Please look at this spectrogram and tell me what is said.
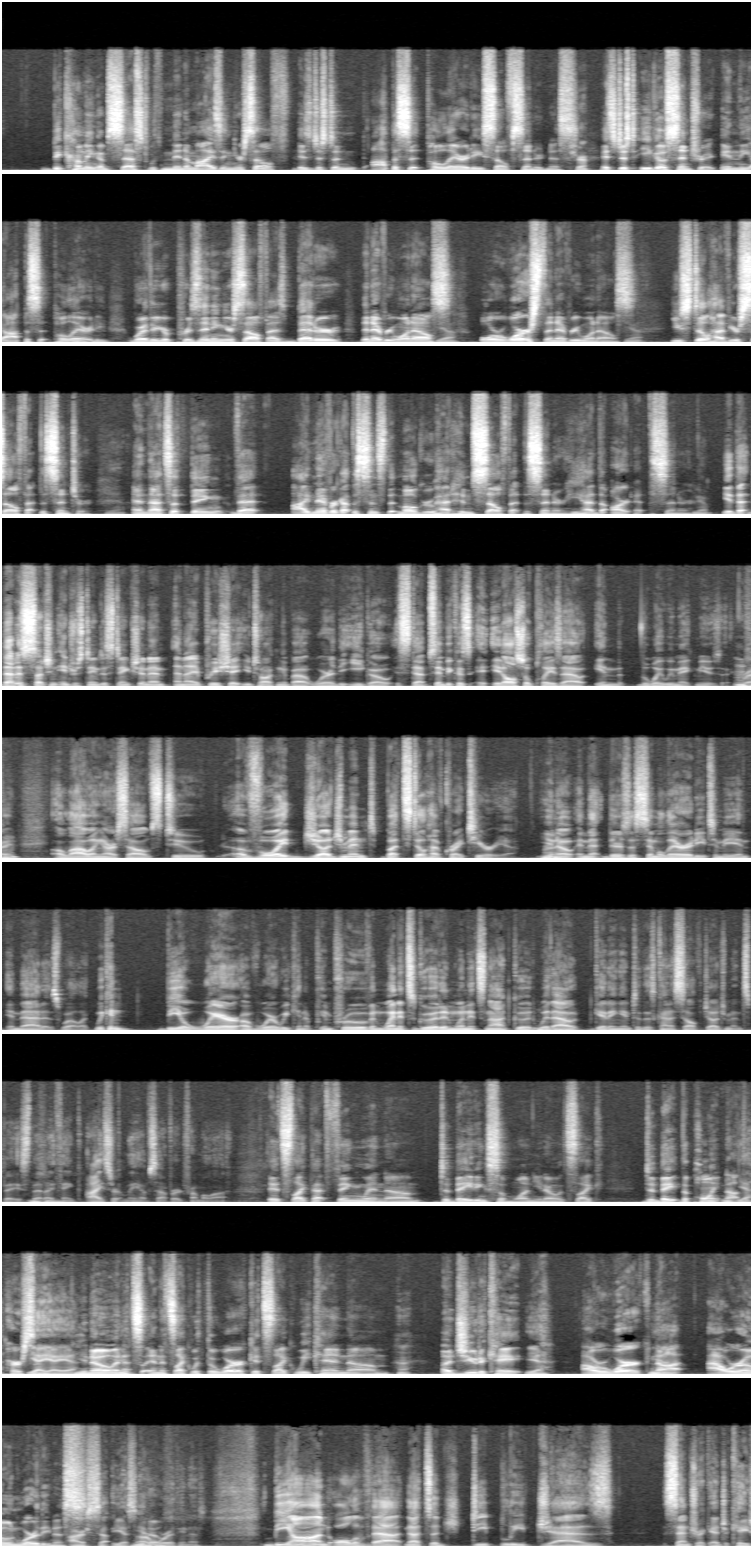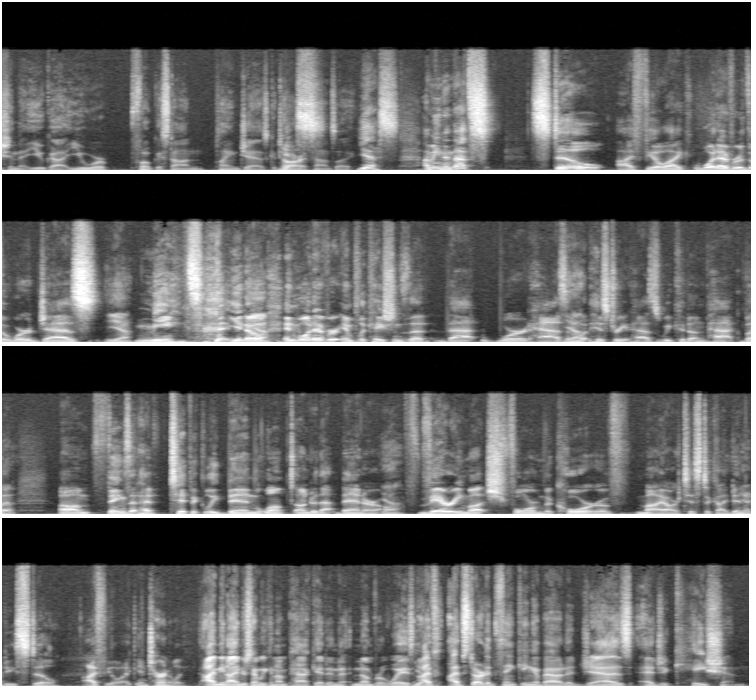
becoming obsessed with minimizing yourself is mm-hmm. just an opposite polarity self-centeredness. Sure. It's just egocentric in the opposite polarity. Mm-hmm. Whether you're presenting yourself as better than everyone else Yeah. or worse than everyone else, Yeah. you still have yourself at the center. Yeah. And that's a thing that I never got the sense that Mulgrew had himself at the center. He had the art at the center. Yeah, yeah that, that is such an interesting distinction, and, and I appreciate you talking about where the ego steps in because it, it also plays out in the, the way we make music, mm-hmm. right? Allowing ourselves to avoid judgment but still have criteria, you know, and that there's a similarity to me in, in that as well. Like we can be aware of where we can improve and when it's good and when it's not good mm-hmm. without getting into this kind of self judgment space that I mm-hmm. think I certainly have suffered from a lot. It's like that thing when um, debating someone, you know, it's like debate the point, not Yeah. the person. Yeah, yeah, yeah. You know, and Yeah. it's and it's like with the work, it's like we can um, adjudicate Yeah. our work, not our own worthiness. our yes our know? worthiness beyond all of that that's a j- deeply jazz centric education that you got you were focused on playing jazz guitar it sounds like Yes. I mean, and that's still, I feel like, whatever the word jazz Yeah. means, you know, Yeah. and whatever implications that that word has and Yeah. what history it has, we could unpack. But um, things that have typically been lumped under that banner very much form the core of my artistic identity still, I feel like, internally. i mean i understand we can unpack it in a number of ways i've i've started thinking about a jazz education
